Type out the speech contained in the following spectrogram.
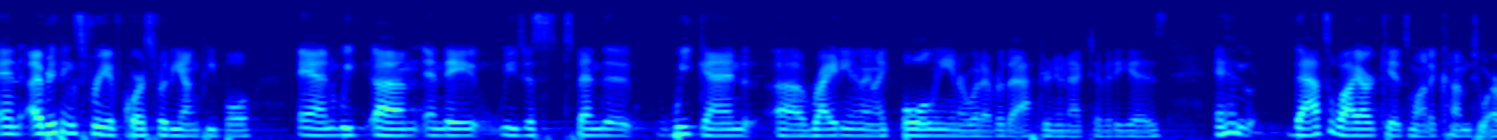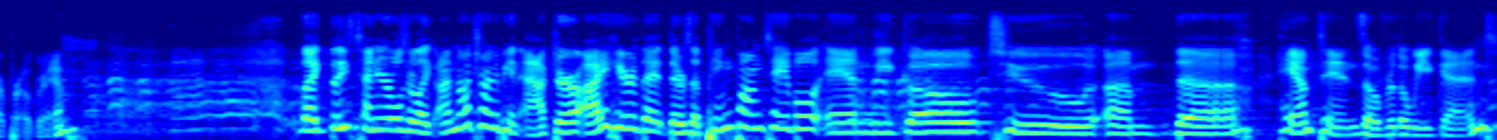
and everything's free, of course, for the young people. And we um, and they we just spend the weekend uh, writing and then like bowling or whatever the afternoon activity is, and that's why our kids want to come to our program. like these 10 year olds are like, I'm not trying to be an actor. I hear that there's a ping pong table and we go to um, the Hamptons over the weekend,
